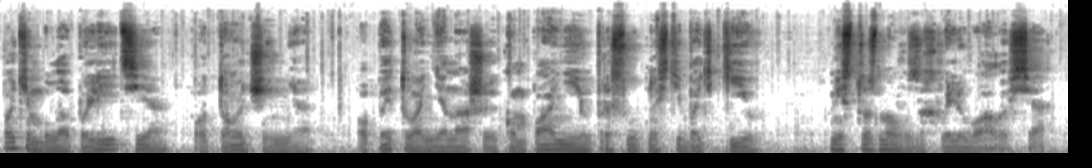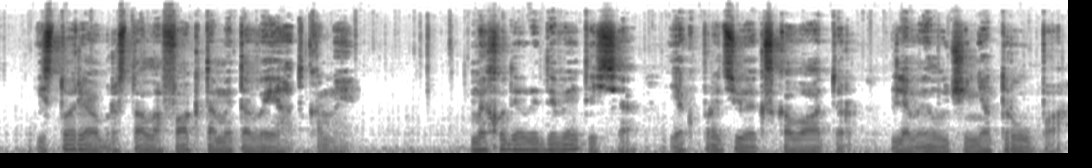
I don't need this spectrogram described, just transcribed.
Потім була поліція, оточення, опитування нашої компанії у присутності батьків. Місто знову захвилювалося. Історія обростала фактами та вигадками. Ми ходили дивитися, як працює екскаватор для вилучення трупа.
